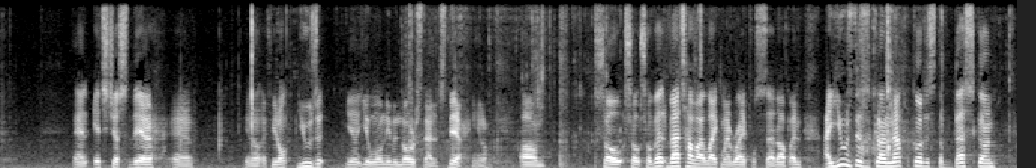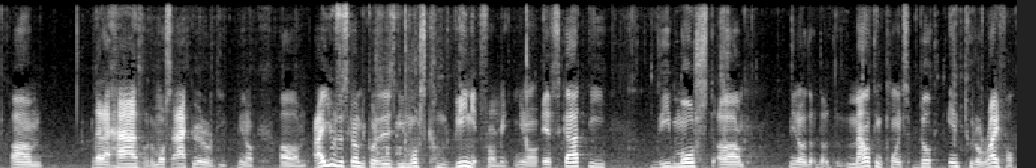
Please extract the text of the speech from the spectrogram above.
and it's just there. And you know, if you don't use it, you know, you won't even notice that it's there. You know, um, so so so that, that's how I like my rifle set up. And I use this gun not because it's the best gun um, that I have or the most accurate or the, you know. Um, I use this gun because it is the most convenient for me. You know, it's got the the most, um, you know, the, the, mounting points built into the rifle.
